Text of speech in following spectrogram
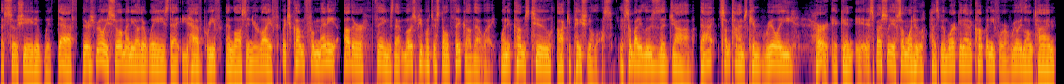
associated with death, there's really so many other ways that you have grief and loss in your life, which come from many other things that most people just don't think of that way. When it comes to occupational loss, if somebody loses a job, that sometimes can really hurt. It can, especially if someone who has been working at a company for a really long time.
